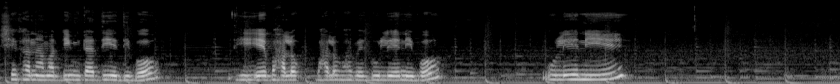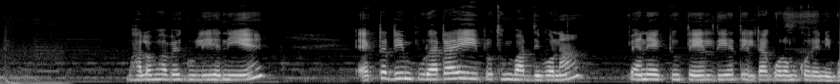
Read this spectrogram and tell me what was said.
সেখানে আমার ডিমটা দিয়ে দিব। দিয়ে ভালো, ভালোভাবে গুলিয়ে নিব। গুলিয়ে নিয়ে ভালোভাবে গুলিয়ে নিয়ে একটা ডিম পুরাটাই প্রথমবার দিব না। প্যানে একটু তেল দিয়ে তেলটা গরম করে নিব।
